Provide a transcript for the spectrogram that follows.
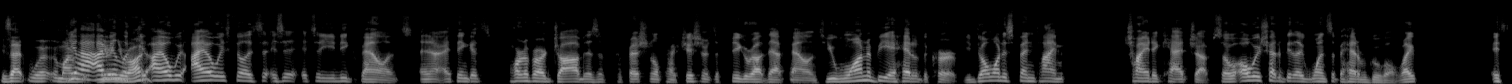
Is that where am I? yeah, I mean, look, right? I always, I always feel it's, it's, a, it's a unique balance, and I think it's part of our job as a professional practitioner to figure out that balance. You want to be ahead of the curve. You don't want to spend time trying to catch up. So always try to be like one step ahead of Google, right? It's,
